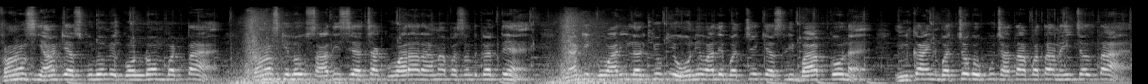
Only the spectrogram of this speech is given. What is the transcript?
फ्रांस यहाँ के स्कूलों में कॉन्डोम बढ़ता है। फ्रांस के लोग शादी से अच्छा कुंवारा रहना पसंद करते हैं। यहाँ की कुंवारी लड़कियों के होने वाले बच्चे के असली बाप कौन है? इनका इन बच्चों को कुछ अता पता नहीं चलता है।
